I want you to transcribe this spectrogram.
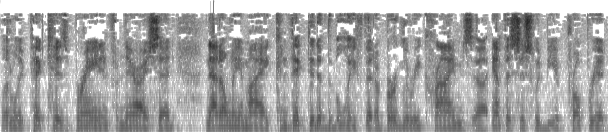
literally picked his brain, and from there I said, not only am I convicted of the belief that a burglary crimes uh, emphasis would be appropriate,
